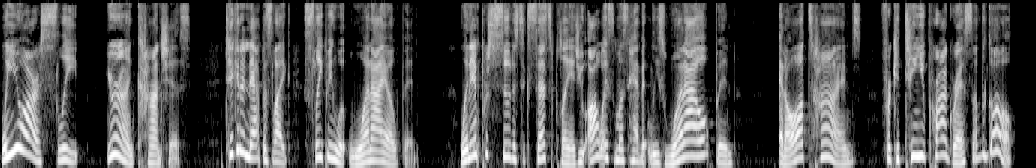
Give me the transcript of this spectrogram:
When you are asleep, you're unconscious. Taking a nap is like sleeping with one eye open. When in pursuit of success plans, you always must have at least one eye open at all times for continued progress of the goal.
